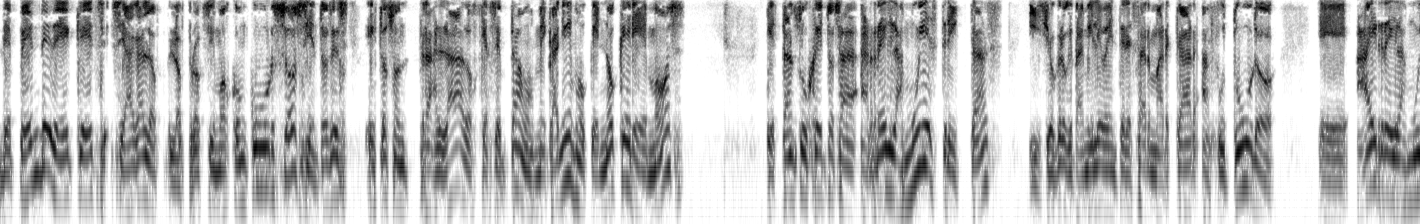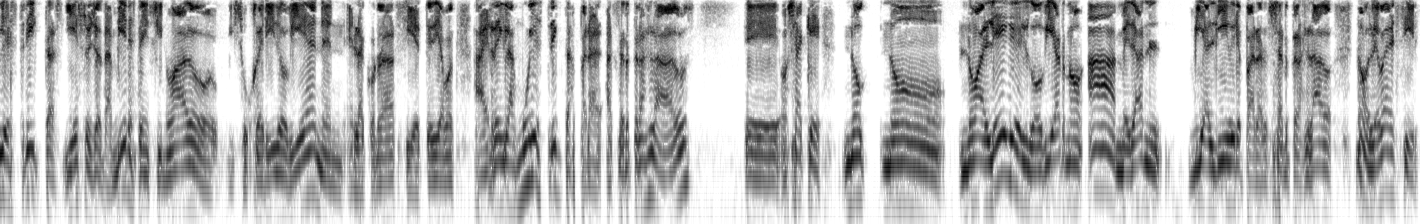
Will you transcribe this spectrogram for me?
depende de que se hagan los, próximos concursos y entonces estos son traslados que aceptamos, mecanismos que no queremos, que están sujetos a, reglas muy estrictas y yo creo que también le va a interesar marcar a futuro. Eh, hay reglas muy estrictas y eso ya también está insinuado y sugerido bien en, en la acordada 7, digamos, hay reglas muy estrictas para hacer traslados eh, o sea que no no no alegue el gobierno ah me dan vía libre para hacer traslado no le va a decir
